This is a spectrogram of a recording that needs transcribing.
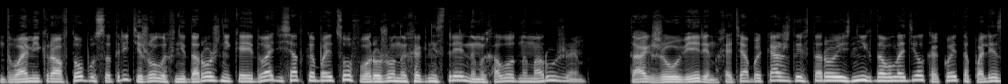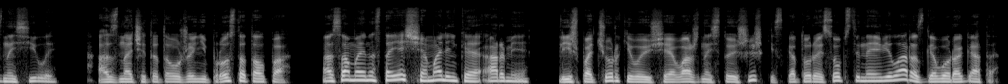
Два микроавтобуса, три тяжелых внедорожника и два десятка бойцов, вооруженных огнестрельным и холодным оружием, также уверен, хотя бы каждый второй из них довладел какой-то полезной силой. А значит, это уже не просто толпа, а самая настоящая маленькая армия, лишь подчеркивающая важность той шишки, с которой, собственно, и вела разговор Агата.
